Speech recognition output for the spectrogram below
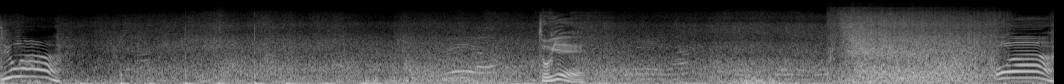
지용아! 왜요? 올라와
